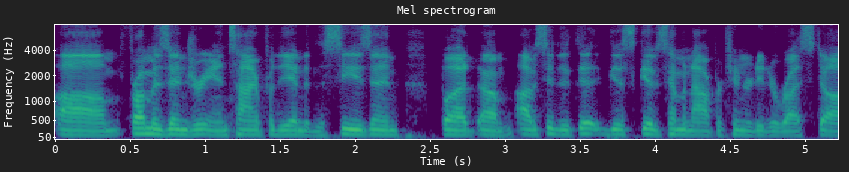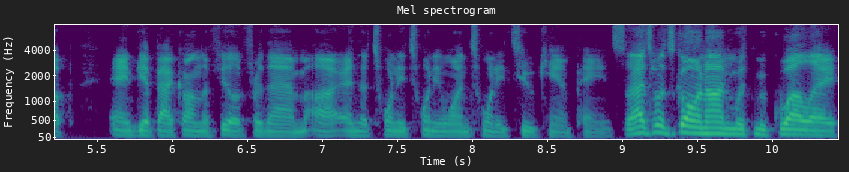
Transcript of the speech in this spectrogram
um, from his injury in time for the end of the season, but um, obviously this gives him an opportunity to rest up and get back on the field for them uh, in the 2021-22 campaign. So that's what's going on with Mukwelle.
